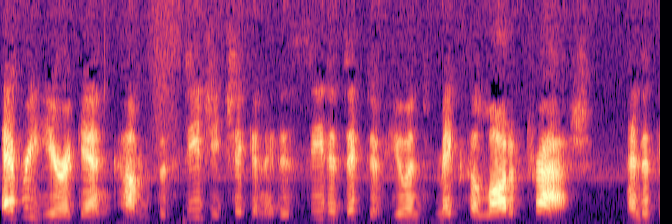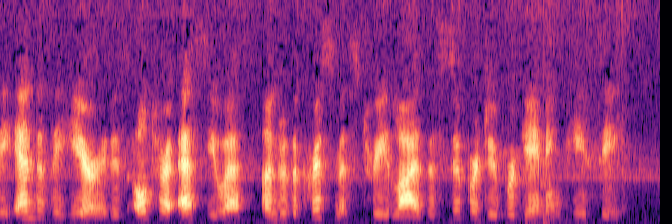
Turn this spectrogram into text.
Every year again comes the Steegi chicken. It is seed addictive you and makes a lot of trash. And at the end of the year, it is ultra SUS. Under the Christmas tree lies a super duper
